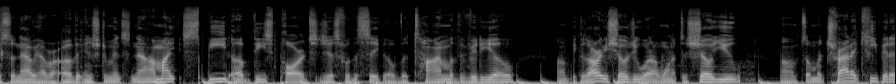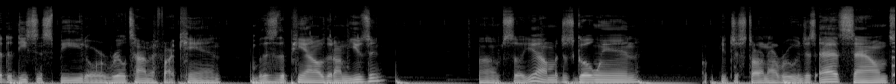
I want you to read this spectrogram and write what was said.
so now we have our other instruments. Now I might speed up these parts just for the sake of the time of the video um, because I already showed you what I wanted to show you. Um, so I'm gonna try to keep it at a decent speed or real time if I can. But this is the piano that I'm using. Um, so yeah, I'm gonna just go in, could just start on our root and just add sounds.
